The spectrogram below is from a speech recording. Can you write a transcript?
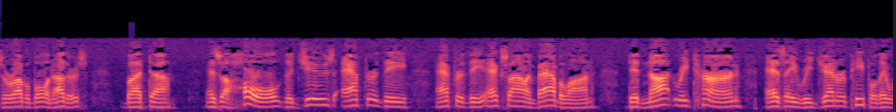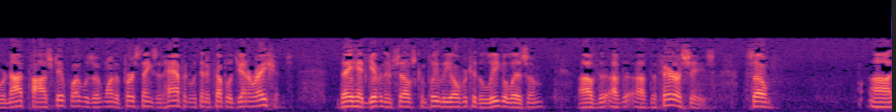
Zerubbabel, and others, but uh, as a whole, the Jews after the after the exile in Babylon did not return as a regenerate people. They were not positive. What was one of the first things that happened within a couple of generations? They had given themselves completely over to the legalism of the of the, of the Pharisees. So. Uh,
